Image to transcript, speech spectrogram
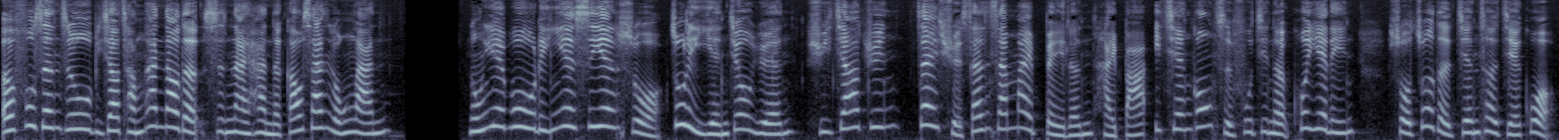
而附生植物比较常看到的是耐旱的高山绒兰。农业部林业试验所助理研究员徐家军。在雪山山脉北棱海拔一千公尺附近的阔叶林所做的监测结果，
